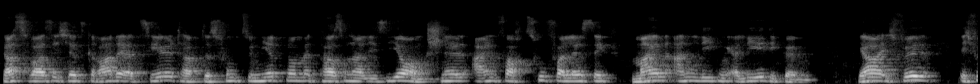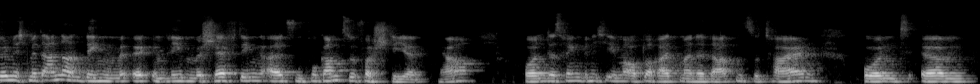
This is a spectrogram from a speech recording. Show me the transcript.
das, was ich jetzt gerade erzählt habe, das funktioniert nur mit Personalisierung, schnell, einfach, zuverlässig, mein Anliegen erledigen. Ja, ich will, ich will mich mit anderen Dingen äh, im Leben beschäftigen, als ein Programm zu verstehen. Ja, und deswegen bin ich eben auch bereit, meine Daten zu teilen. Und ähm,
